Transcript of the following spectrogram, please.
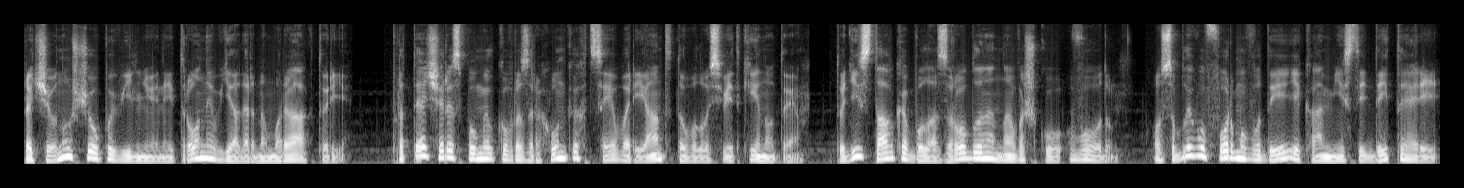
речовину, що уповільнює нейтрони в ядерному реакторі. Проте через помилку в розрахунках цей варіант довелось відкинути. Тоді ставка була зроблена на важку воду, особливу форму води, яка містить дейтерій.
